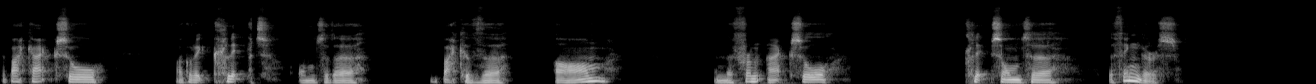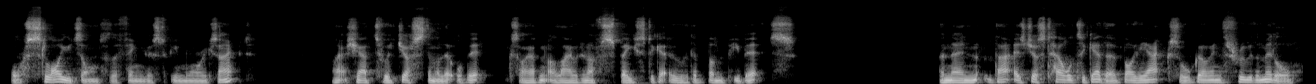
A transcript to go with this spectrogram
The back axle, I got it clipped onto the back of the arm, and the front axle clips onto the fingers, or slides onto the fingers to be more exact. I actually had to adjust them a little bit because I hadn't allowed enough space to get over the bumpy bits. And then that is just held together by the axle going through the middle.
